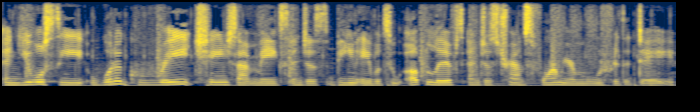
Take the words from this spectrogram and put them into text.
And you will see what a great change that makes in just being able to uplift and just transform your mood for the day.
